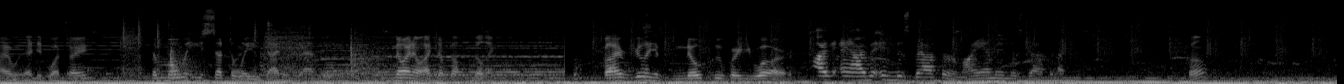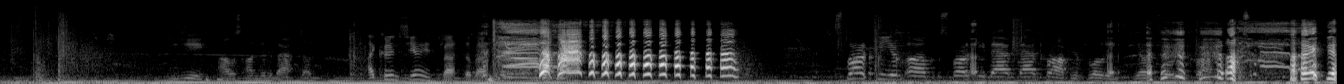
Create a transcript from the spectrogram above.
I, I did what, sorry? The moment you stepped away, you died in gravity. No, I know, I jumped off the building. But I really have no clue where you are. I, I'm in this bathroom. I am in this bathroom. Well, GG. I was under the bathtub. I couldn't see any bathtub after. Spark, Sparky, you're um, Sparky, bad, bad prop. You're floating. You're a floating prop. I know,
